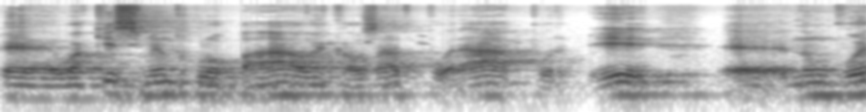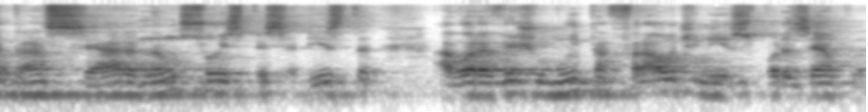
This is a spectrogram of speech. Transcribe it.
é, o aquecimento global é causado por A, por B, é, não vou entrar nessa seara, não sou especialista, agora vejo muita fraude nisso. Por exemplo,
